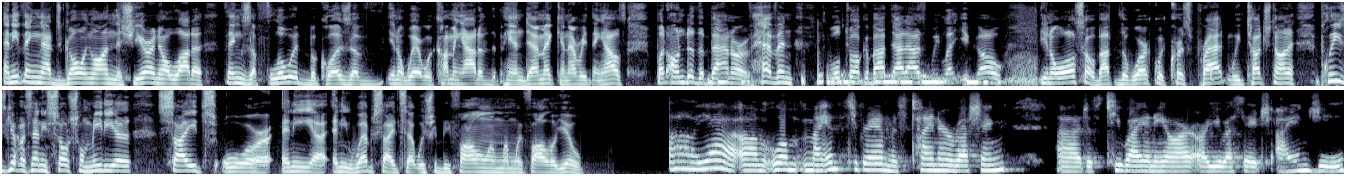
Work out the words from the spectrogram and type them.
anything that's going on this year. I know a lot of things are fluid because of you know where we're coming out of the pandemic and everything else. But under the banner of heaven, we'll talk about that as we let you go. You know, also about the work with Chris Pratt. We touched on it. Please give us any social media sites or any uh, any websites that we should be following when we follow you. Oh yeah. Um, well, my Instagram is Tyner Rushing uh, just T Y N E R R U S H I N G.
